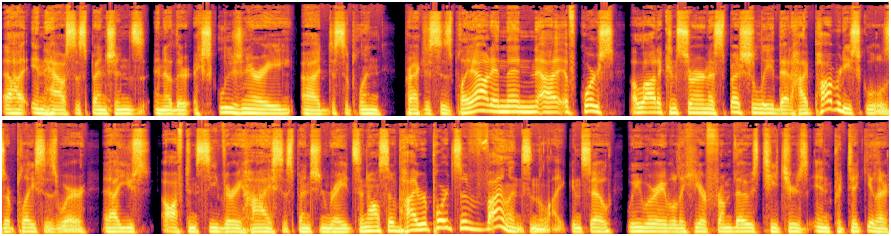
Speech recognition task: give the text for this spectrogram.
uh, in how suspensions and other exclusionary uh, discipline practices play out. And then, uh, of course, a lot of concern, especially that high poverty schools are places where uh, you often see very high suspension rates and also high reports of violence and the like. And so we were able to hear from those teachers in particular.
